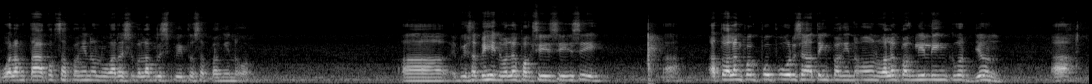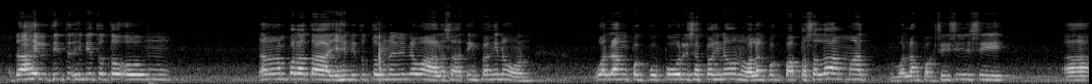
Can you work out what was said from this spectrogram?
walang takot sa Panginoon, walang, walang respeto sa Panginoon. Ah, ibig sabihin, walang pagsisisi. Ah, at walang pagpupuri sa ating Panginoon, walang paglilingkod, yun. Ah, dahil hindi, hindi totoong nananampalataya, hindi totoong naniniwala sa ating Panginoon, walang pagpupuri sa Panginoon, walang pagpapasalamat, walang pagsisisi, ah,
